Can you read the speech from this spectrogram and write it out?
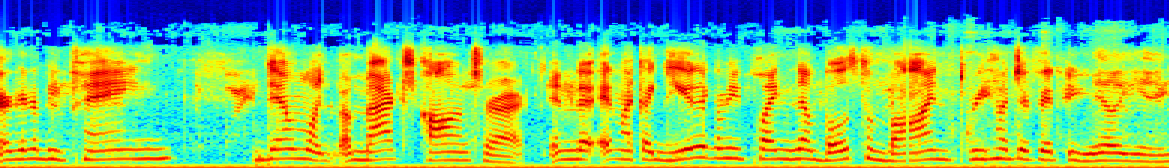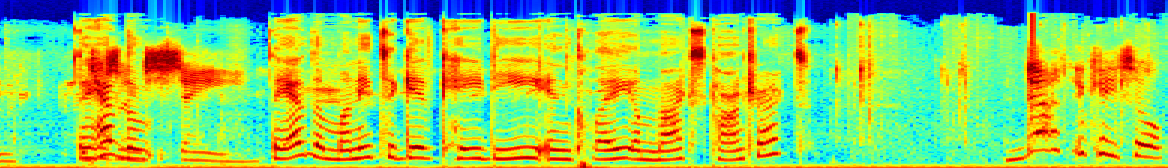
are gonna be paying them like a max contract, and the, in like a year they're gonna be playing them both combined 350 million. They have the- insane. They have the money to give KD and Clay a max contract. That okay, so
